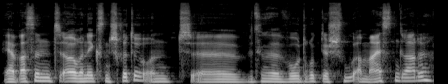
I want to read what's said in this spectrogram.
Genau. was sind eure nächsten Schritte und äh, beziehungsweise wo drückt der Schuh am meisten gerade?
